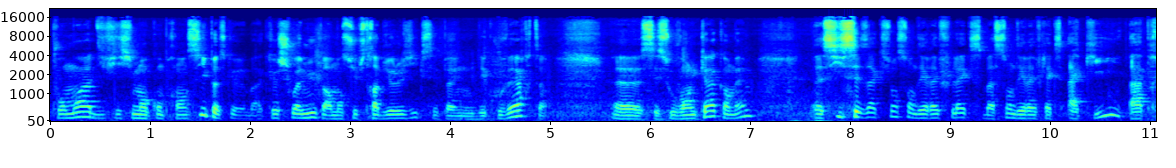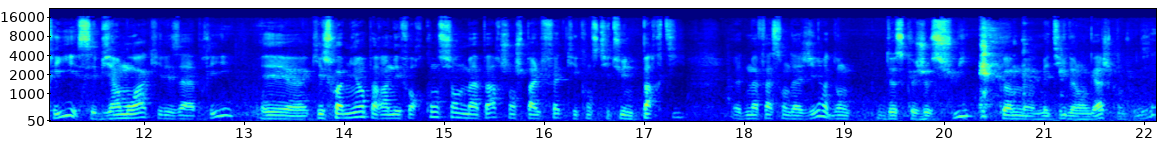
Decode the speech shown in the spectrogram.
pour moi difficilement compréhensible parce que bah, que je sois mu par mon substrat biologique, c'est pas une découverte, c'est souvent le cas quand même. Si ces actions sont des réflexes, bah, sont des réflexes acquis, appris, c'est bien moi qui les ai appris, et qu'ils soient miens par un effort conscient de ma part, change pas le fait qu'ils constituent une partie de ma façon d'agir, donc de ce que je suis comme métier de langage, comme je vous disais.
